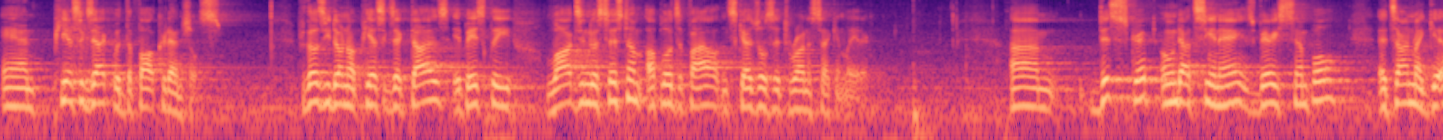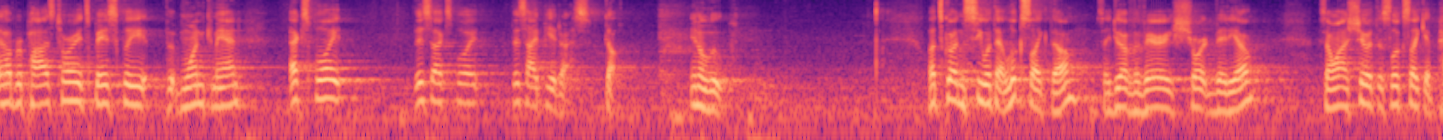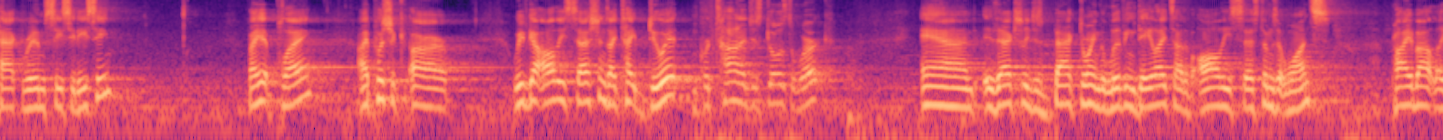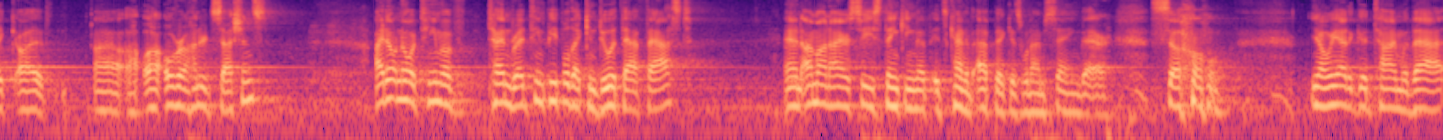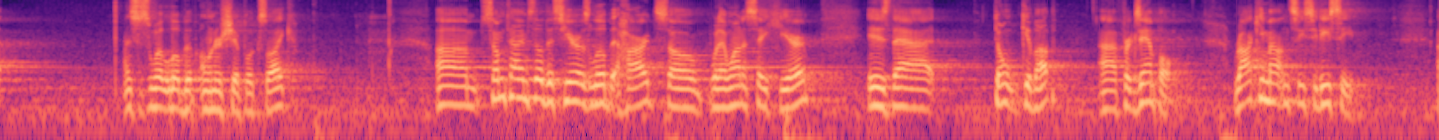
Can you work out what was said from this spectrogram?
and PSExec with default credentials. For those of you who don't know what PSExec does, it basically logs into a system, uploads a file, and schedules it to run a second later. Um, this script, own.cna, is very simple. It's on my GitHub repository. It's basically one command exploit, this exploit, this IP address. Go. In a loop. Let's go ahead and see what that looks like, though. So I do have a very short video. So I want to show you what this looks like at PAC-RIM CCDC. If I hit play, I push a, uh, we've got all these sessions. I type do it, and Cortana just goes to work and is actually just backdooring the living daylights out of all these systems at once. Probably about like uh, uh, uh over 100 sessions. I don't know a team of 10 red team people that can do it that fast. And I'm on IRCs thinking that it's kind of epic, is what I'm saying there. So, you know, we had a good time with that. This is what a little bit of ownership looks like. Um, sometimes, though, this year was a little bit hard. So, what I want to say here is that don't give up. Uh, for example, Rocky Mountain CCDC,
